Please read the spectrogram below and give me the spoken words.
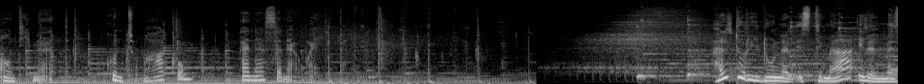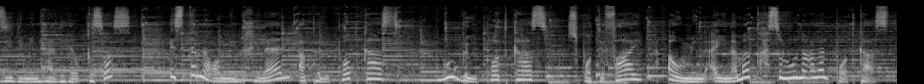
on demand. كنت معكم أنا سناء وهيب. هل تريدون الاستماع إلى المزيد من هذه القصص؟ استمعوا من خلال أبل بودكاست، Google Podcast، Spotify أو من أينما تحصلون على البودكاست.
